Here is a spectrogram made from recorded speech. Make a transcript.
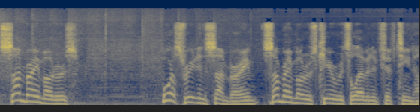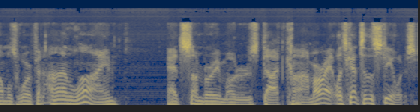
Sunbury Motors. 4th Street in Sunbury, Sunbury Motors Kia routes 11 and 15 Hummels Wharf, and online at sunburymotors.com. All right, let's get to the Steelers.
